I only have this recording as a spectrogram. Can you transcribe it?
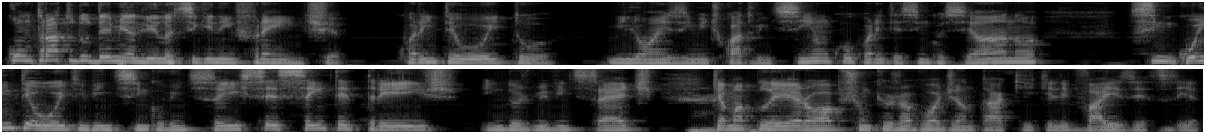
Contrato do Damian Lillard seguindo em frente. 48 milhões em 24, 25, 45 esse ano. 58 em 25, 26, 63 em 2027, que é uma player option que eu já vou adiantar aqui que ele vai exercer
